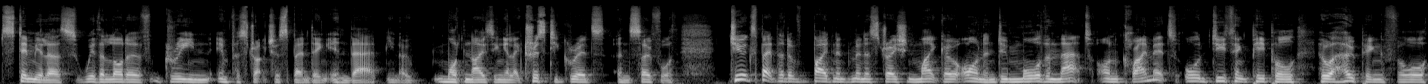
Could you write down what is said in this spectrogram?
stimulus with a lot of green infrastructure spending in there, you know, modernizing electricity grids and so forth. Do you expect that a Biden administration might go on and do more than that on climate? Or do you think people who are hoping for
